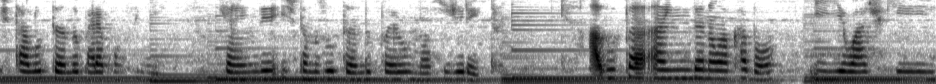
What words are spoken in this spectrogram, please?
está lutando para conseguir, que ainda estamos lutando pelo nosso direito. A luta ainda não acabou e eu acho que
